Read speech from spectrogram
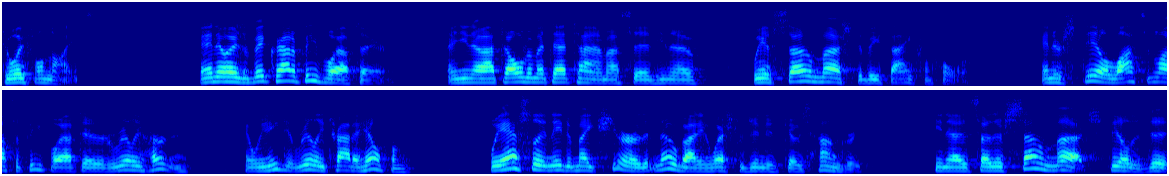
joyful nights. And there was a big crowd of people out there. And, you know, I told them at that time, I said, you know, we have so much to be thankful for. And there's still lots and lots of people out there that are really hurting. And we need to really try to help them. We absolutely need to make sure that nobody in West Virginia goes hungry. You know, so there's so much still to do.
